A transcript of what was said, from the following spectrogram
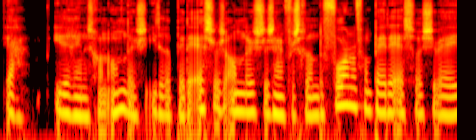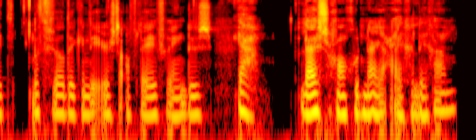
ja, iedereen is gewoon anders. Iedere PDS is anders. Er zijn verschillende vormen van PDS, zoals je weet. Dat vertelde ik in de eerste aflevering. Dus ja, luister gewoon goed naar je eigen lichaam.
